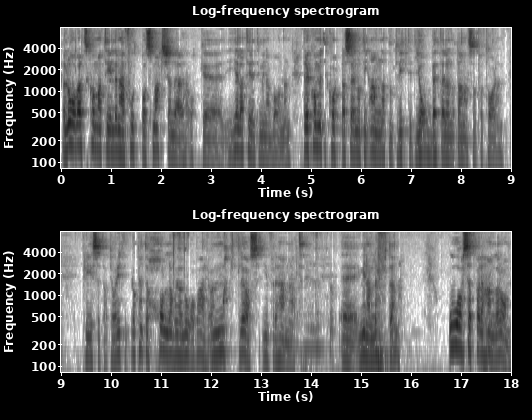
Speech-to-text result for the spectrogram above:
Jag lovar att komma till den här fotbollsmatchen där och eh, hela tiden till mina barn. Men när det kommer till korta så är det någonting annat, något viktigt, jobbet eller något annat som får ta den priset. Att jag, riktigt, jag kan inte hålla vad jag lovar. Jag är maktlös inför det här med att, eh, mina löften. Oavsett vad det handlar om,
